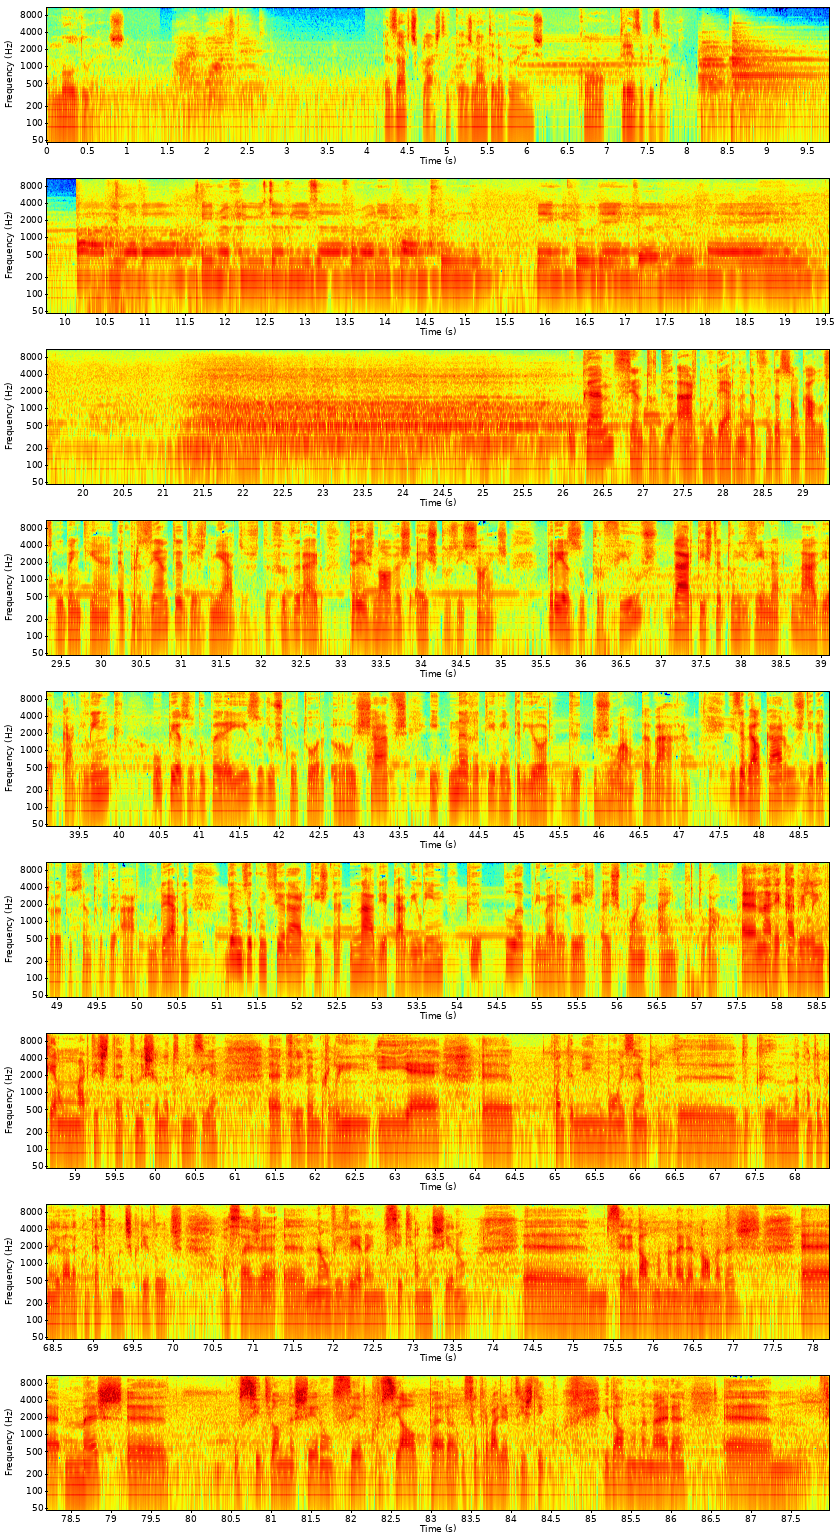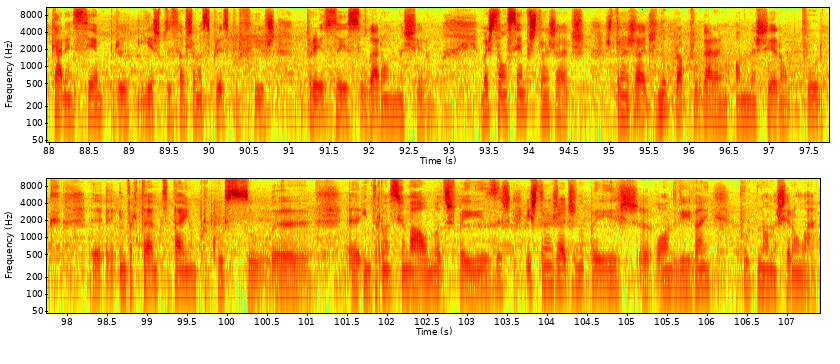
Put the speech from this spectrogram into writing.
Molduras. As artes plásticas na Antena 2 com Teresa Pizarro. Have you ever been refused a visa for any country, including the UK? CAM, Centro de Arte Moderna da Fundação Carlos Gulbenkian, apresenta, desde meados de fevereiro, três novas exposições. Preso por Fios, da artista tunisina Nádia Kabilink, O Peso do Paraíso, do escultor Rui Chaves e Narrativa Interior, de João Tabarra. Isabel Carlos, diretora do Centro de Arte Moderna, deu-nos a conhecer a artista Nádia Kabilin, que pela primeira vez a expõe em Portugal. A Nádia Kabilin, que é uma artista que nasceu na Tunísia, eh, que vive em Berlim e é, eh, quanto a mim, um bom exemplo de, do que na contemporaneidade acontece com muitos criadores. Ou seja, eh, não viverem no sítio onde nasceram, serem de alguma maneira nómadas, mas o sítio onde nasceram ser crucial para o seu trabalho artístico e de alguma maneira uh, ficarem sempre, e a exposição chama-se Preso por Fios, presos a esse lugar onde nasceram. Mas são sempre estrangeiros, estrangeiros no próprio lugar onde nasceram, porque, uh, entretanto, têm um percurso uh, internacional noutros países, e estrangeiros no país onde vivem, porque não nasceram lá.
